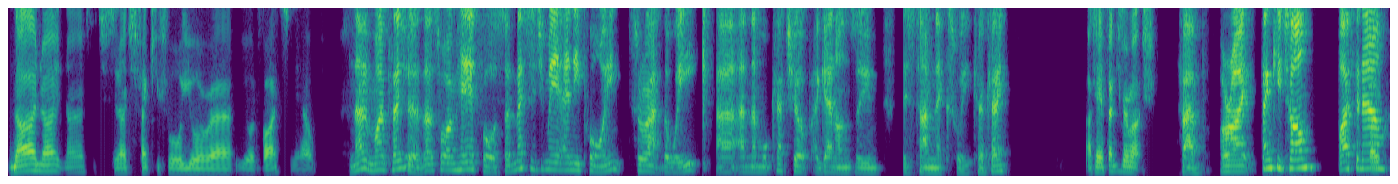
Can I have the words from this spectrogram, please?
No, no, no. Just, you know, just thank you for your uh, your advice and your help. No, my pleasure. That's what I'm here for. So message me at any point throughout the week, uh, and then we'll catch up again on Zoom this time next week. Okay. Okay, thank you very much. Fab. All right. Thank you, Tom. Bye for now.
